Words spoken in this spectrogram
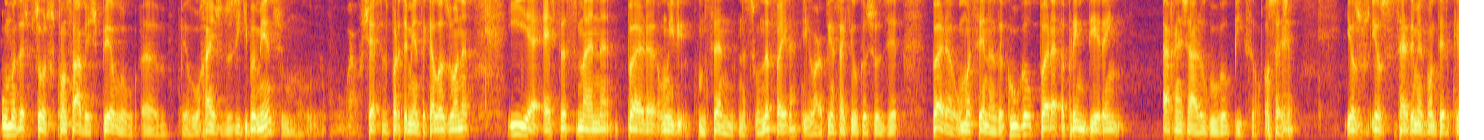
uma das pessoas responsáveis pelo, uh, pelo arranjo dos equipamentos, o, o, o chefe de departamento daquela zona, ia esta semana para um começando na segunda-feira, e agora pensa aquilo que eu estou a dizer, para uma cena da Google para aprenderem a arranjar o Google Pixel. Ou okay. seja, eles, eles certamente vão ter que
